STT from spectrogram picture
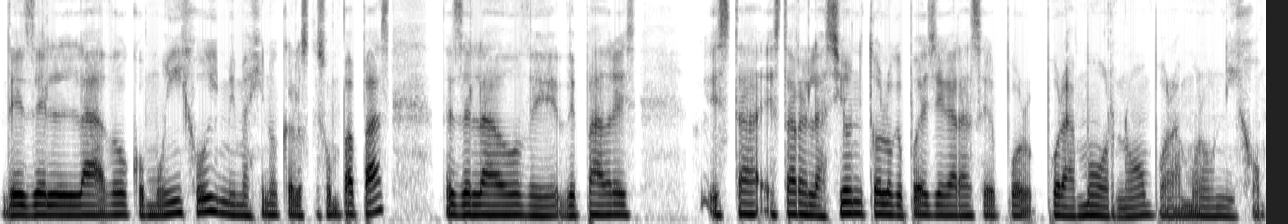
desde el lado como hijo y me imagino que los que son papás, desde el lado de, de padres, esta, esta relación y todo lo que puedes llegar a hacer por, por amor, ¿no? Por amor a un hijo.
